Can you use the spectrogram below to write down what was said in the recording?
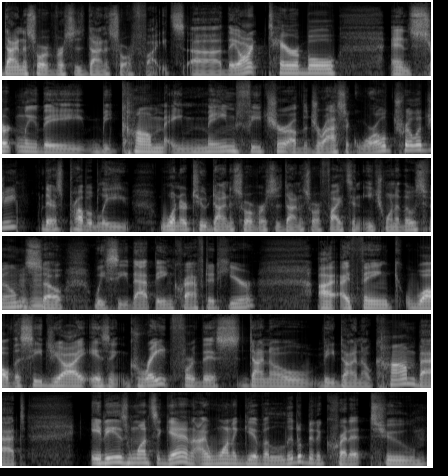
dinosaur versus dinosaur fights. Uh, they aren't terrible, and certainly they become a main feature of the Jurassic World trilogy. There's probably one or two dinosaur versus dinosaur fights in each one of those films, so we see that being crafted here. I, I think while the CGI isn't great for this Dino v Dino combat, it is once again, I want to give a little bit of credit to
